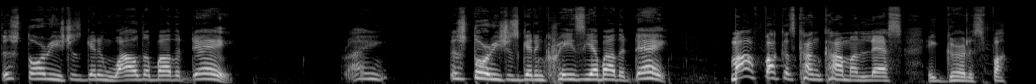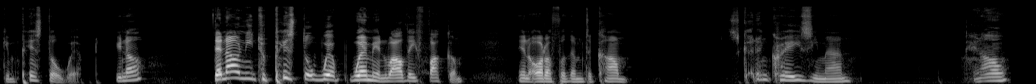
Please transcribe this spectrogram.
this story is just getting wilder by the day. Right? This story is just getting crazier by the day. Motherfuckers can't come unless a girl is fucking pistol whipped, you know? They now need to pistol whip women while they fuck them in order for them to come. It's getting crazy, man. You know?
